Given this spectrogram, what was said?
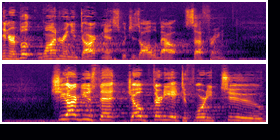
In her book, Wandering in Darkness, which is all about suffering, she argues that Job 38 to 42,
